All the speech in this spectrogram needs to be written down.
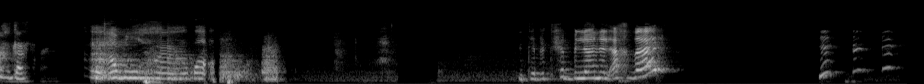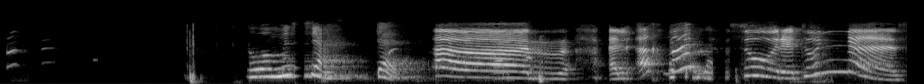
أخضر أبي هذا. أنت بتحب اللون الأخضر هو مسح أر الاخضر سورة الناس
